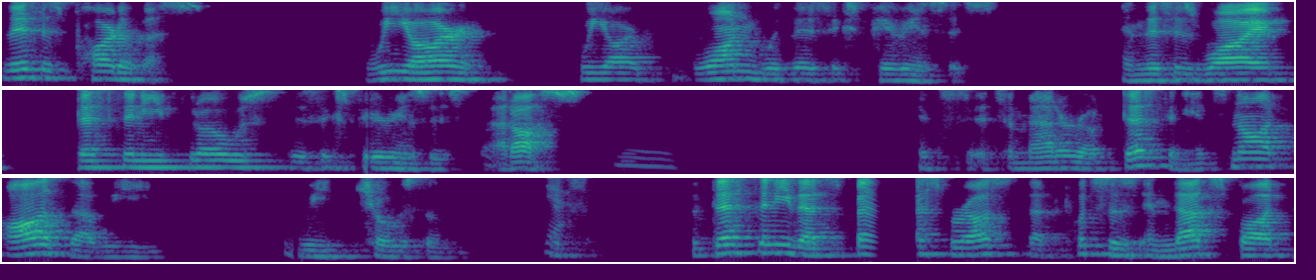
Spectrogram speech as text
this is part of us. We are we are one with these experiences. And this is why destiny throws these experiences at us. Mm. It's it's a matter of destiny. It's not us that we we chose them. Yeah. It's the destiny that's best for us that puts us in that spot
